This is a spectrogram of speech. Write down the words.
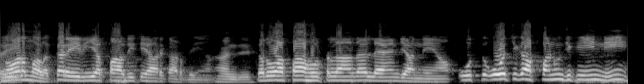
ਨਾਰਮਲ ਘਰੇ ਵੀ ਆਪਾਂ ਆਪਦੀ ਤਿਆਰ ਕਰਦੇ ਆ ਹਾਂਜੀ। ਕਦੋਂ ਆਪਾਂ ਹੋਟਲਾਂ ਦਾ ਲੈਣ ਜਾਂਦੇ ਆ ਉਹ ਉਹ ਚ ਆਪਾਂ ਨੂੰ ਯਕੀਨ ਨਹੀਂ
